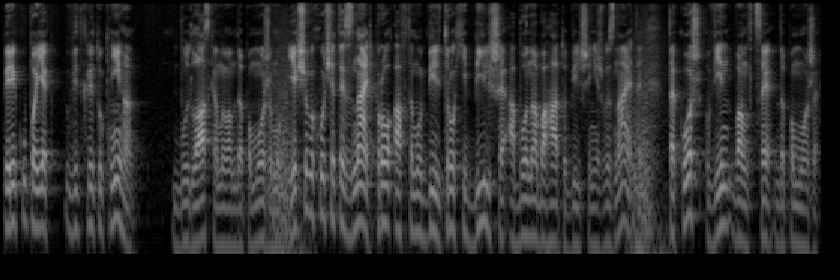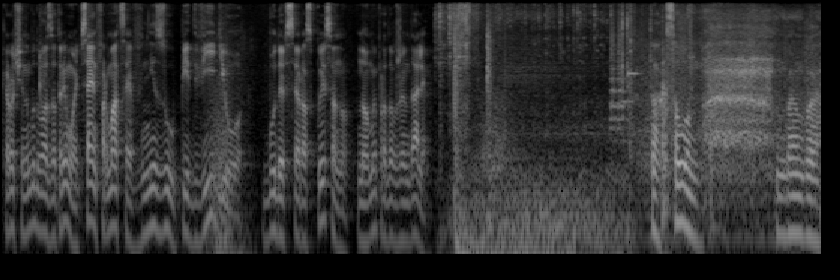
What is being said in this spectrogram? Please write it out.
перекупа як відкриту книгу, будь ласка, ми вам допоможемо. Якщо ви хочете знати про автомобіль трохи більше або набагато більше, ніж ви знаєте, також він вам в це допоможе. Коротше, не буду вас затримувати. Вся інформація внизу під відео буде все розписано. Ну а ми продовжуємо далі. Так, салон BMW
